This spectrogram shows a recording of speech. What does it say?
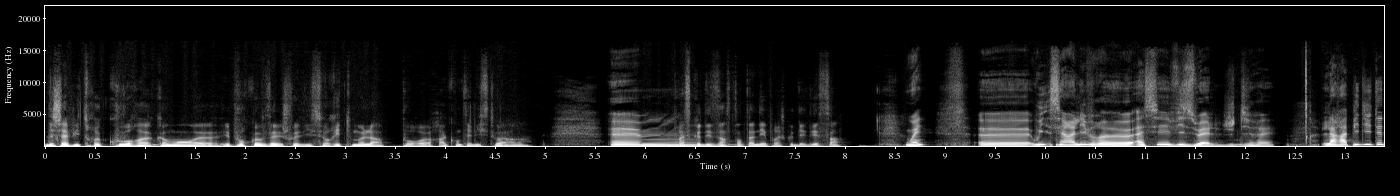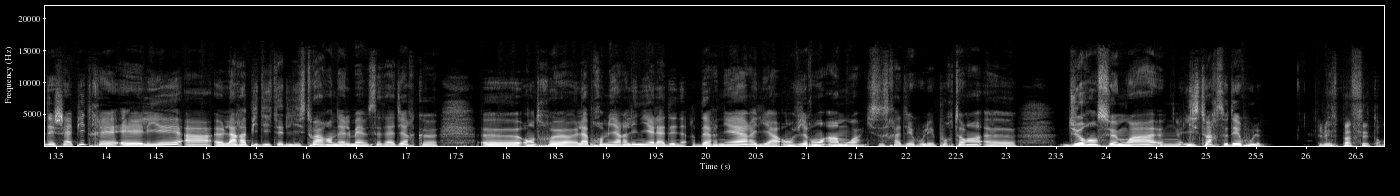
des chapitres courts. Comment et pourquoi vous avez choisi ce rythme-là pour raconter l'histoire? Presque des instantanés, presque des dessins. Oui, oui, c'est un livre assez visuel, je dirais la rapidité des chapitres est, liée à euh, la rapidité de l'histoire en elle-même. C'est-à-dire que euh, entre la première ligne et la dernière, il y a environ un mois qui se sera déroulé. Pourtant, euh, durant ce mois, l'histoire se déroule. Et l'espace s'étend.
